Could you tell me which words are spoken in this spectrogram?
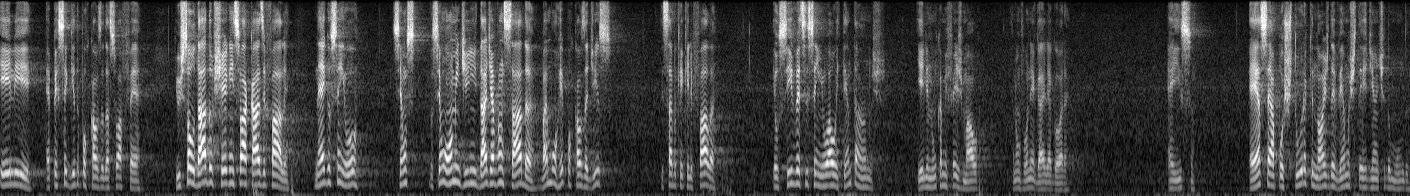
ele é perseguido por causa da sua fé. E os soldados chegam em sua casa e falam: negue o Senhor, você é, um, você é um homem de idade avançada, vai morrer por causa disso. E sabe o que, que ele fala? Eu sirvo esse Senhor há 80 anos e ele nunca me fez mal, eu não vou negar ele agora. É isso. Essa é a postura que nós devemos ter diante do mundo.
